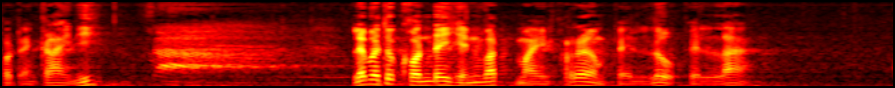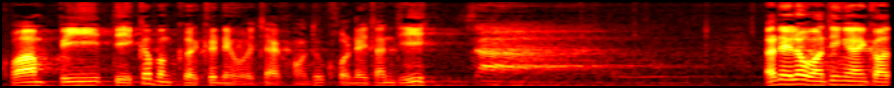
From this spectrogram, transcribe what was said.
คตอันใกล้นี้ และเมื่อทุกคนได้เห็นวัดใหม่เริ่มเป็นรูปเป็นร่าง ความปีติก็บังเกิดขึ้นในหัวใจของทุกคนในทันทีและในระหว่างที่งานก่อ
